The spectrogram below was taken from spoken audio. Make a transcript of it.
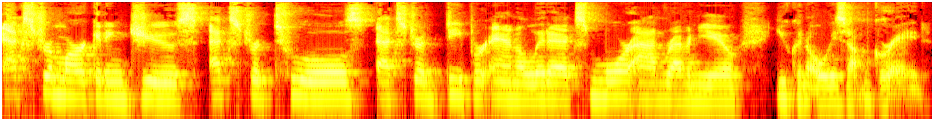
extra marketing juice, extra tools, extra deeper analytics, more ad revenue, you can always upgrade.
